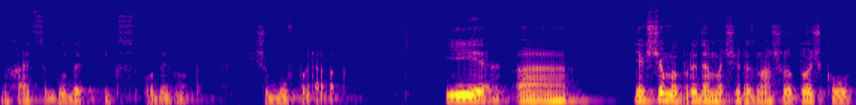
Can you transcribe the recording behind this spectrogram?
Нехай це буде x1, от, щоб був порядок. І е, якщо ми пройдемо через нашу точку,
